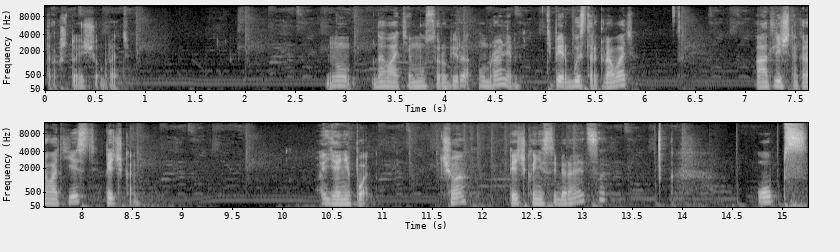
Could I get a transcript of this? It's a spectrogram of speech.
Так, что еще брать? Ну, давайте мусор убрали. Теперь быстро кровать. А, отлично, кровать есть. Печка. Я не понял. Чё? Печка не собирается? Опс.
